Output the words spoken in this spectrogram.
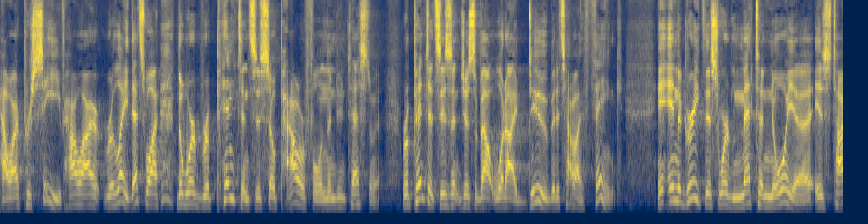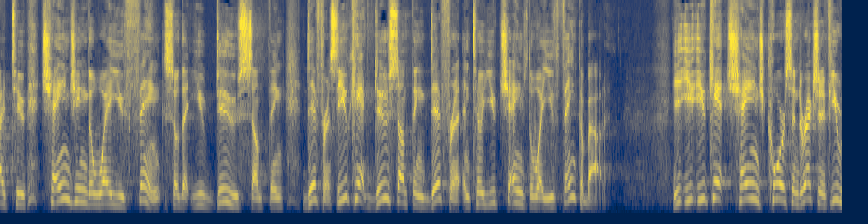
how I perceive, how I relate. That's why the word repentance is so powerful in the New Testament. Repentance isn't just about what I do, but it's how I think. In the Greek, this word metanoia is tied to changing the way you think so that you do something different. So you can't do something different until you change the way you think about it. You, you, you, can't change course and direction. If you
